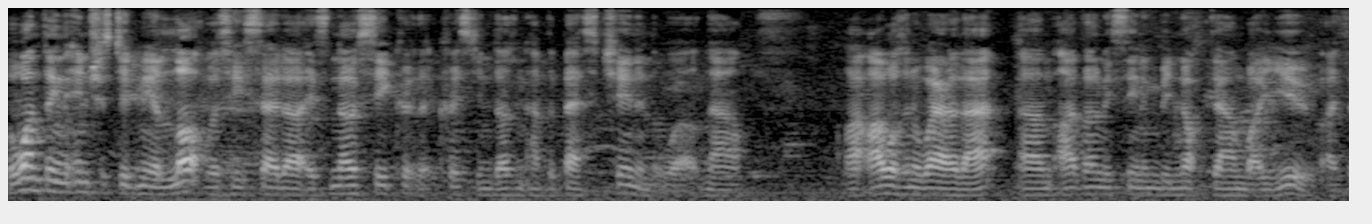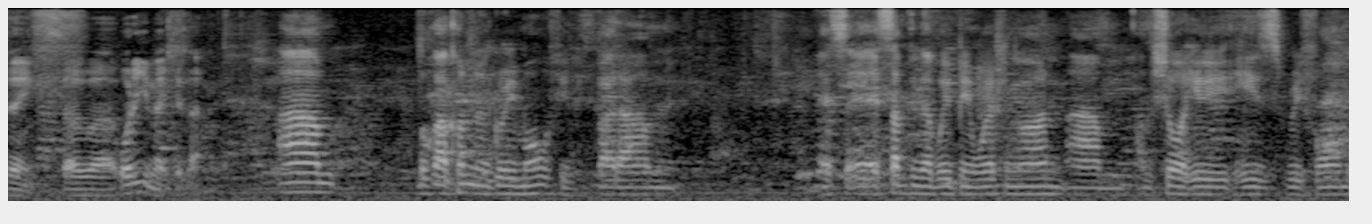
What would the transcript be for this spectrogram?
But one thing that interested me a lot was he said uh, it's no secret that Christian doesn't have the best chin in the world. Now, I, I wasn't aware of that. Um, I've only seen him be knocked down by you, I think. So uh, what do you make of that? Um, look, I couldn't agree more with him, but um, it's, it's something that we've been working on. Um, I'm sure he, he's reformed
